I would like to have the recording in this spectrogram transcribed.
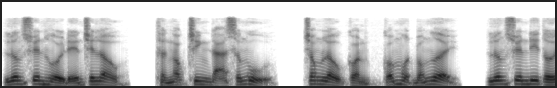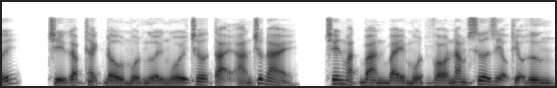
lương xuyên hồi đến trên lầu, thần ngọc trinh đã sớm ngủ, trong lầu còn có một bóng người, lương xuyên đi tới, chỉ gặp thạch đầu một người ngồi chơi tại án trước đài, trên mặt bàn bày một vò năm xưa rượu thiệu hưng,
